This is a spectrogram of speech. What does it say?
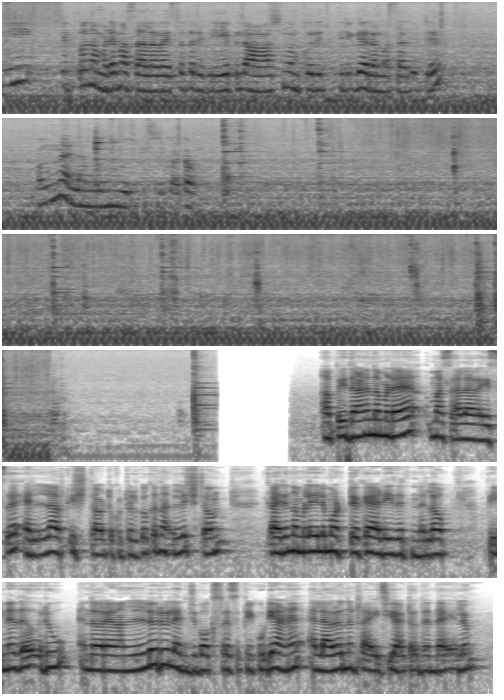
ഇനി ഇപ്പൊ നമ്മുടെ മസാല റൈസ് ഒക്കെ റെഡി ലാസ്റ്റ് നമുക്കൊരു ഇത്തിരി ഗരം മസാല ഇട്ട് ഒന്നെല്ലാം കൂടി ഒന്ന് യോജിപ്പിച്ചെടുക്കാം കേട്ടോ. അപ്പോൾ ഇതാണ് നമ്മുടെ മസാല റൈസ്. എല്ലാവർക്കും ഇഷ്ടമായിട്ട് കുട്ടികൾക്കൊക്കെ നല്ല ഇഷ്ടം. കാര്യം നമ്മൾ ഇതിൽ മുട്ടയൊക്കെ ആഡ് ചെയ്തിട്ടുണ്ടല്ലോ. പിന്നെ ഇത് ഒരു എന്താ പറയുക നല്ലൊരു ലഞ്ച് ബോക്സ് റെസിപ്പി കൂടിയാണ്. എല്ലാവരും ഒന്ന് ട്രൈ ചെയ്യാട്ടോ ഇതെന്തായാലും.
